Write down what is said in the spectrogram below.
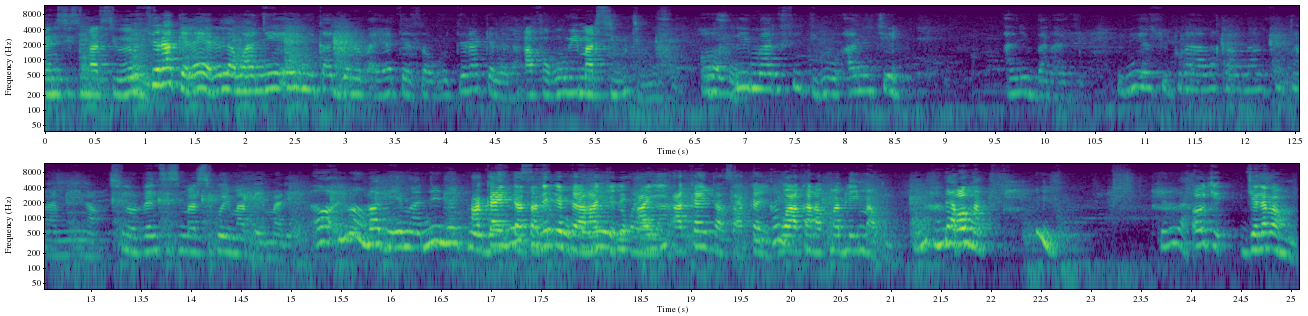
26 mars o ye mun ye. o sera kɛlɛ yɛrɛ la wa ni e n'i ka jɛnɛbaya tɛ sa o sera kɛlɛ la. a fɔ ko 8 mars u tigiw fo. ɔ 8 mars tigiw aw ni ce aw ni baraji. ni yesu turala kana amina sino 26 mars ko ima be mari ah oh, ima ma be ma ne ne ko akai ta sa ne te fa ha kele ai akai ta sa akai ko akana kuma ble ima ko nda kuma ok jɛnɛba mun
